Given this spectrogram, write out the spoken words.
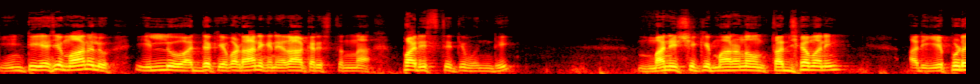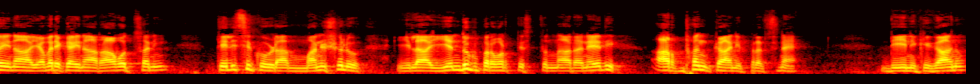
ఇంటి యజమానులు ఇల్లు అద్దెకి ఇవ్వడానికి నిరాకరిస్తున్న పరిస్థితి ఉంది. మనిషికి మరణం తథ్యమని అది ఎప్పుడైనా ఎవరికైనా రావచ్చని తెలిసి కూడా మనుషులు ఇలా ఎందుకు ప్రవర్తిస్తున్నారనేది అర్థం కాని ప్రశ్న. దీనికి గాను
